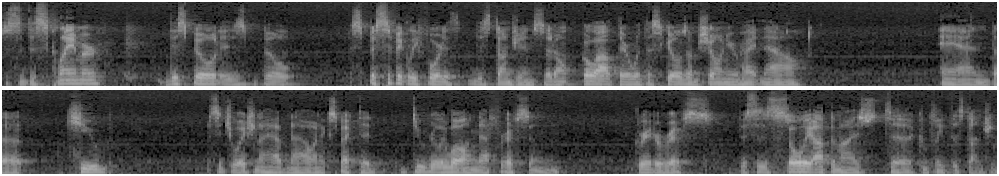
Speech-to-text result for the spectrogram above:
Just a disclaimer, this build is built specifically for this, this, dungeon, so don't go out there with the skills I'm showing you right now and the cube situation I have now and expect to do really well in Neph rifts and greater rifts. This is solely optimized to complete this dungeon.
